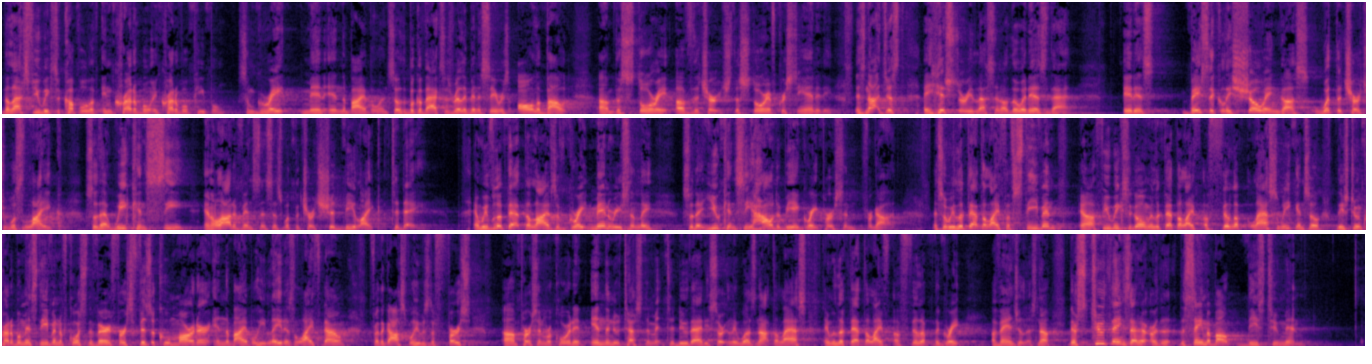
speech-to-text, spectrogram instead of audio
the last few weeks a couple of incredible, incredible people, some great men in the Bible. And so the Book of Acts has really been a series all about um, the story of the church, the story of Christianity. It's not just a history lesson, although it is that. It is basically showing us what the church was like so that we can see in a lot of instances, what the church should be like today. And we've looked at the lives of great men recently so that you can see how to be a great person for God. And so we looked at the life of Stephen uh, a few weeks ago, and we looked at the life of Philip last week. And so these two incredible men, Stephen, of course, the very first physical martyr in the Bible, he laid his life down for the gospel. He was the first um, person recorded in the New Testament to do that. He certainly was not the last. And we looked at the life of Philip, the great evangelist. Now, there's two things that are, the, the same about these two men.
